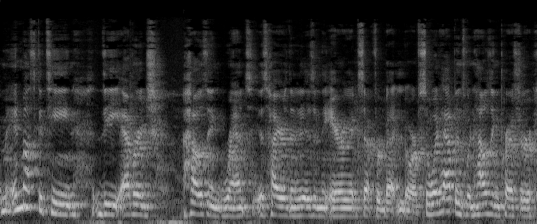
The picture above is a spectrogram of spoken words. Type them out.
In Muscatine, the average housing rent is higher than it is in the area except for Bettendorf. So what happens when housing pressure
